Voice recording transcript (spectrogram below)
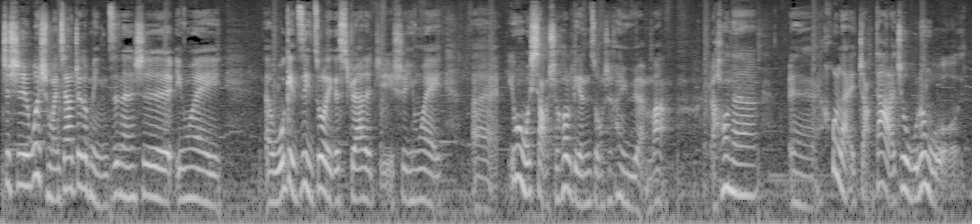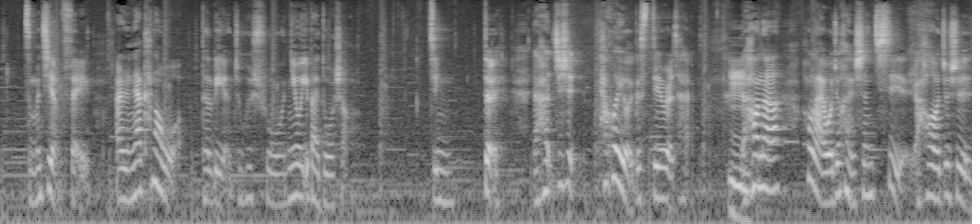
就是为什么叫这个名字呢？是因为呃，我给自己做了一个 strategy，是因为呃，因为我小时候脸总是很圆嘛，然后呢，嗯、后来长大了，就无论我怎么减肥，啊，人家看到我的脸就会说你有一百多少斤，对，然后就是他会有一个 stereotype，、然后呢，后来我就很生气，然后就是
